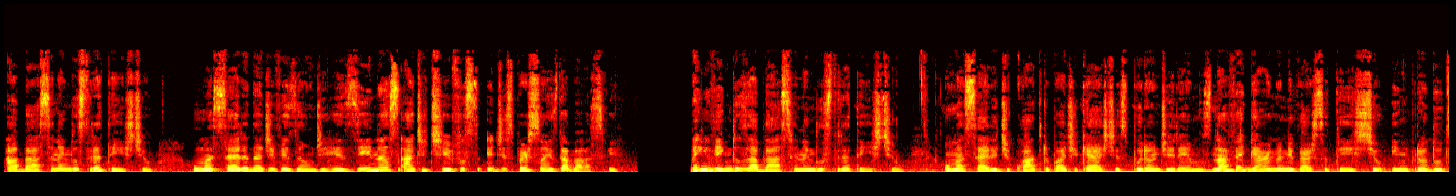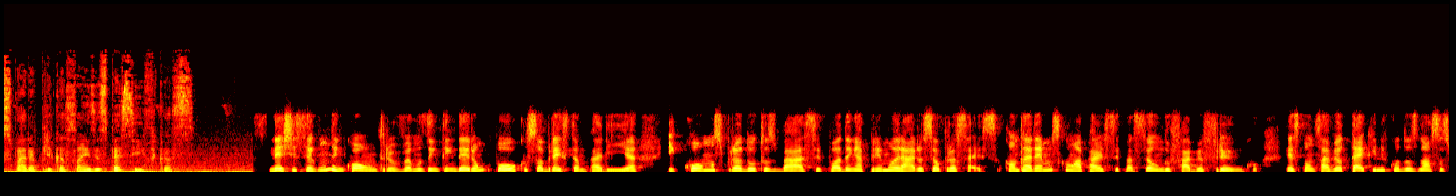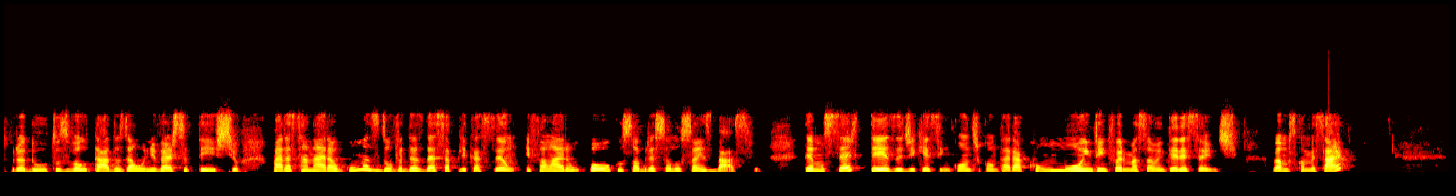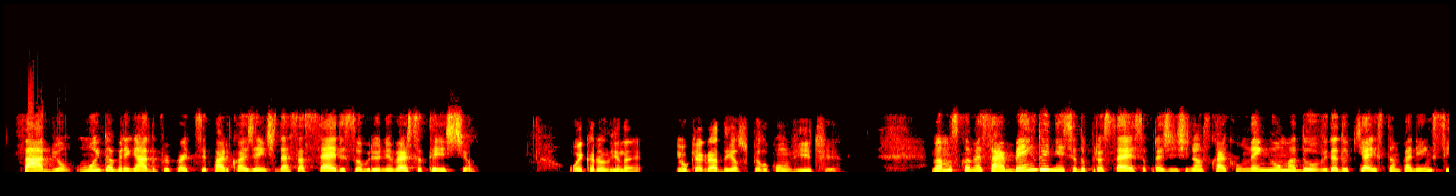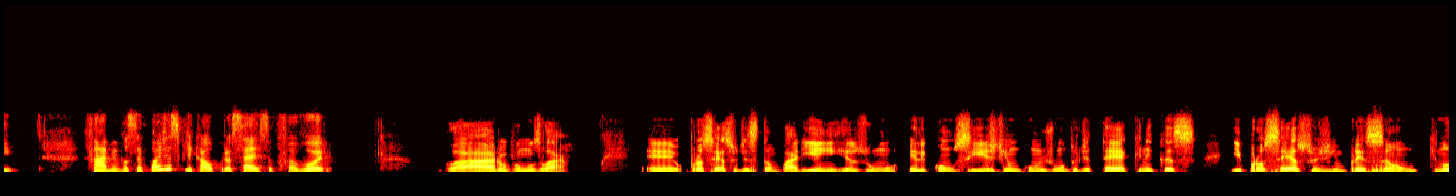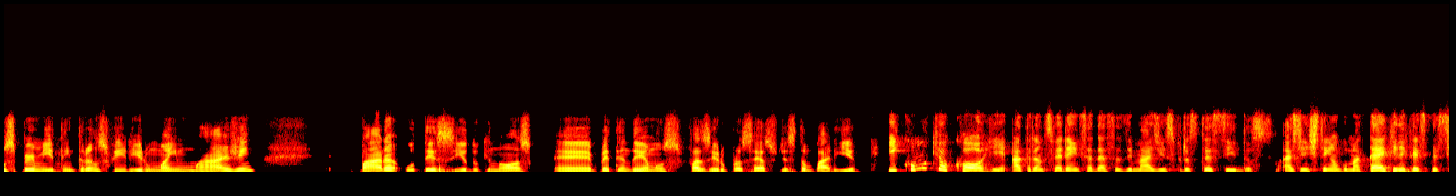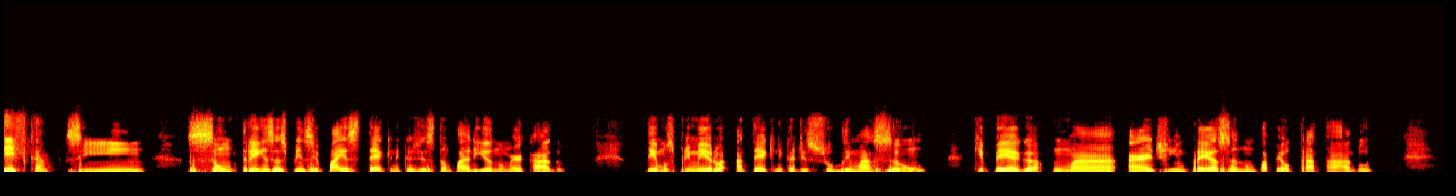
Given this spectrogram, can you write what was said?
A base na indústria têxtil, uma série da divisão de resinas, aditivos e dispersões da BASF. Bem-vindos à BASF na indústria têxtil, uma série de quatro podcasts por onde iremos navegar no universo têxtil e em produtos para aplicações específicas. Neste segundo encontro, vamos entender um pouco sobre a estamparia e como os produtos base podem aprimorar o seu processo. Contaremos com a participação do Fábio Franco, responsável técnico dos nossos produtos voltados ao universo têxtil, para sanar algumas dúvidas dessa aplicação e falar um pouco sobre as soluções BASF. Temos certeza de que esse encontro contará com muita informação interessante. Vamos começar? Fábio, muito obrigado por participar com a gente dessa série sobre o universo têxtil. Oi, Carolina. Eu que agradeço pelo convite. Vamos começar bem do início do processo para a gente não ficar com nenhuma dúvida do que é a estamparia em si. Fábio, você pode explicar o processo, por favor? Claro, vamos lá. É, o processo de estamparia, em resumo, ele consiste em um conjunto de técnicas e processos de impressão que nos permitem transferir uma imagem para o tecido que nós é, pretendemos fazer o processo de estamparia. E como que ocorre a transferência dessas imagens para os tecidos? A gente tem alguma técnica específica? Sim, são três as principais técnicas de estamparia no mercado. Temos primeiro a técnica de sublimação, que pega uma arte impressa num papel tratado,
